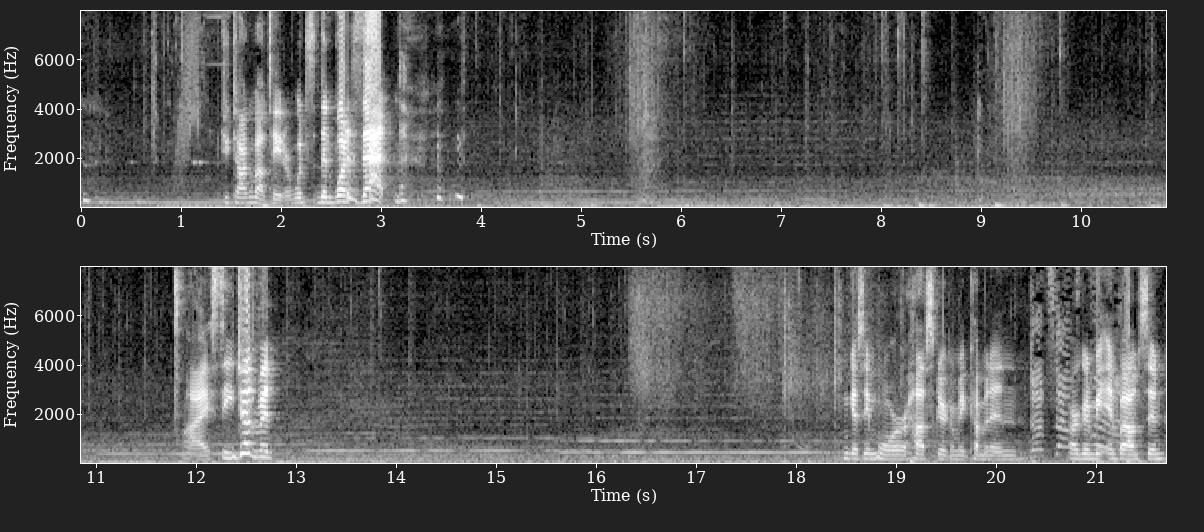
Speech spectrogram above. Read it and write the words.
What you talk about, Tater? What's then what is that? I see judgment. I'm guessing more Husk are gonna be coming in, are gonna be fair. inbound soon.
